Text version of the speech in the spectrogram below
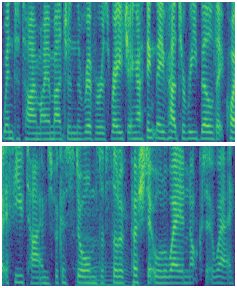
wintertime, I imagine the river is raging. I think they've had to rebuild it quite a few times because storms have sort of oh. pushed it all away and knocked it away.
